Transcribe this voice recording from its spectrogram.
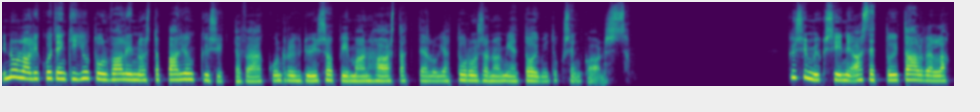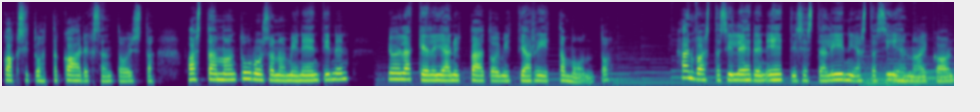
Minulla oli kuitenkin jutun valinnoista paljon kysyttävää, kun ryhdyin sopimaan haastatteluja Turun Sanomien toimituksen kanssa. Kysymyksiini asettui talvella 2018 vastaamaan Turun Sanomien entinen jo eläkkeelle jäänyt päätoimittaja Riitta Monto. Hän vastasi lehden eettisestä linjasta siihen aikaan,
